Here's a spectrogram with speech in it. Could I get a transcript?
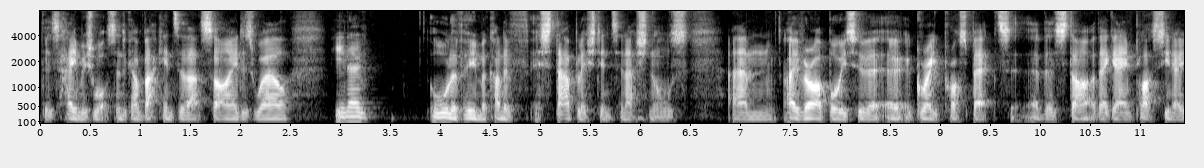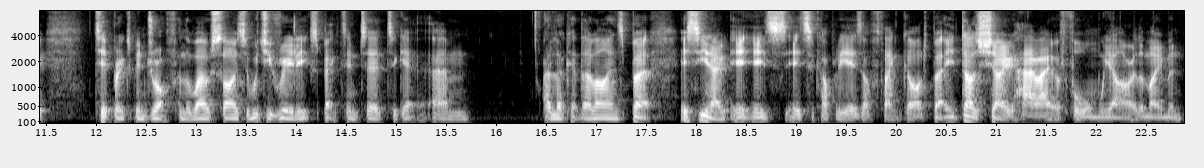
there's Hamish Watson to come back into that side as well. You know, all of whom are kind of established internationals um, over our boys who are, are great prospects at the start of their game. Plus, you know, Tipuric's been dropped from the Welsh side, so would you really expect him to to get um, a look at the Lions? But it's you know it, it's it's a couple of years off, thank God. But it does show how out of form we are at the moment.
